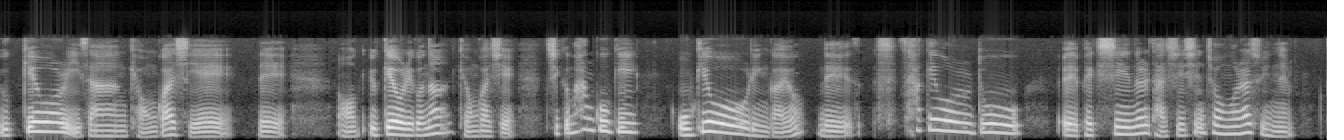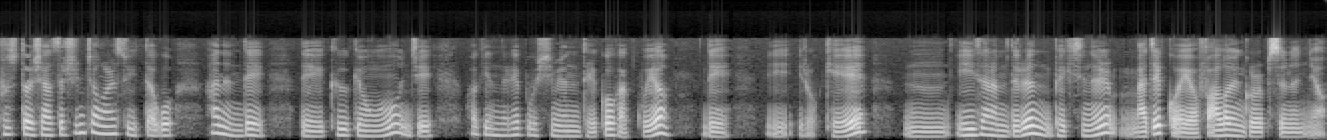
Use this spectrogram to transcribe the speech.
6개월 이상 경과 시에 네, 어, 6개월이거나 경과 시에 지금 한국이 5개월인가요? 네, 4개월도 예, 백신을 다시 신청을 할 수 있는 부스터샷을 신청할 수 있다고 하는데 네, 그 경우 이제 확인을 해 보시면 될 것 같고요. 네, 이렇게 음, 이 사람들은 백신을 맞을 거예요. following groups는요.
